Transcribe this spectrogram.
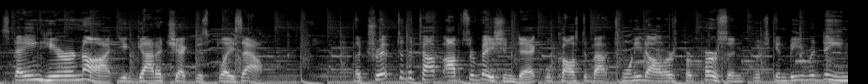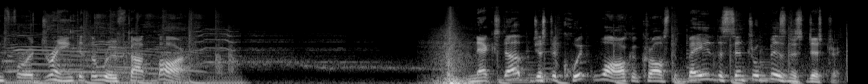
staying here or not, you gotta check this place out. A trip to the top observation deck will cost about $20 per person, which can be redeemed for a drink at the rooftop bar. Next up, just a quick walk across the bay to the Central Business District.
